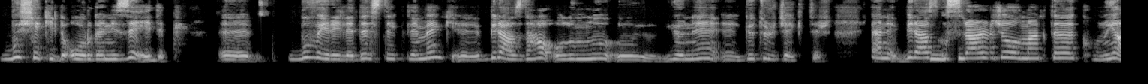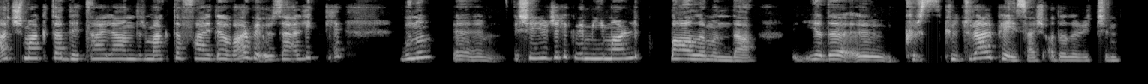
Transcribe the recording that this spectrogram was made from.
bu şekilde organize edip e, bu veriyle desteklemek e, biraz daha olumlu e, yöne e, götürecektir. Yani biraz ısrarcı olmakta, konuyu açmakta, detaylandırmakta fayda var ve özellikle bunun e, şehircilik ve mimarlık bağlamında ya da e, kültürel peyzaj adalar için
